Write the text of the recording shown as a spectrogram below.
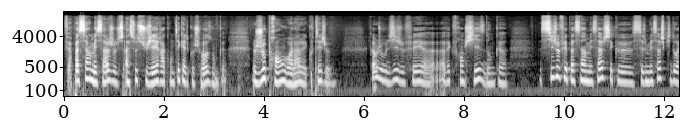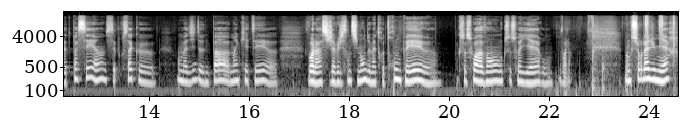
faire passer un message à ce sujet, raconter quelque chose. Donc, je prends, voilà, écoutez, je, comme je vous dis, je fais avec franchise. Donc, si je fais passer un message, c'est que c'est le message qui doit être passé. Hein. C'est pour ça que on m'a dit de ne pas m'inquiéter. Euh, voilà, si j'avais le sentiment de m'être trompée, euh, que ce soit avant, que ce soit hier, ou voilà. Donc sur la lumière.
